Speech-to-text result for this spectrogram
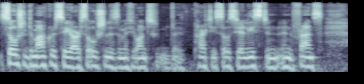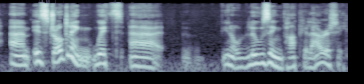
social democracy or socialism, if you want, the Parti Socialiste in, in France, um, is struggling with. Uh, you know, losing popularity.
